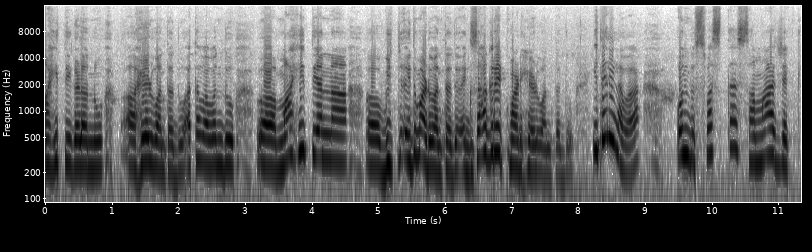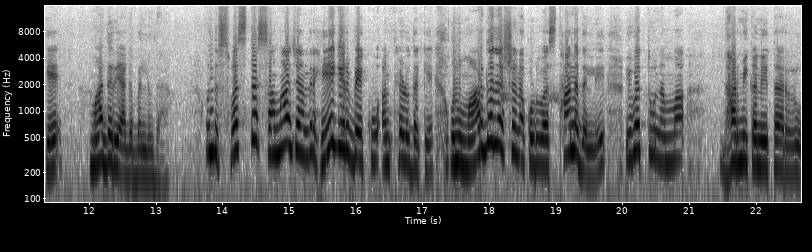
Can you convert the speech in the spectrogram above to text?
ಮಾಹಿತಿಗಳನ್ನು ಹೇಳುವಂಥದ್ದು ಅಥವಾ ಒಂದು ಮಾಹಿತಿಯನ್ನು ವಿಜ್, ಇದು ಮಾಡುವಂಥದ್ದು ಎಕ್ಸಾಗ್ರೇಟ್ ಮಾಡಿ ಹೇಳುವಂಥದ್ದು. ಇದೆಲ್ಲವ ಒಂದು ಸ್ವಸ್ಥ ಸಮಾಜಕ್ಕೆ ಮಾದರಿಯಾಗಬಲ್ಲುದಾ? ಒಂದು ಸ್ವಸ್ಥ ಸಮಾಜ ಅಂದರೆ ಹೇಗಿರಬೇಕು ಅಂತ ಹೇಳೋದಕ್ಕೆ ಒಂದು ಮಾರ್ಗದರ್ಶನ ಕೊಡುವ ಸ್ಥಾನದಲ್ಲಿ ಇವತ್ತು ನಮ್ಮ ಧಾರ್ಮಿಕ ನೇತಾರರು,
